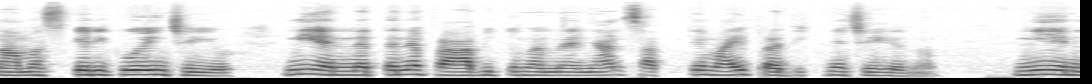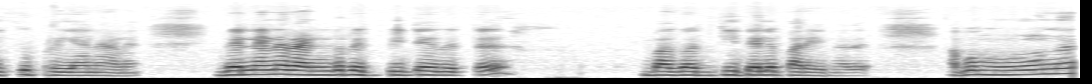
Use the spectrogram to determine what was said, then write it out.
നമസ്കരിക്കുകയും ചെയ്യൂ. നീ എന്നെ തന്നെ പ്രാപിക്കുമെന്ന് ഞാൻ സത്യമായി പ്രതിജ്ഞ ചെയ്യുന്നു. നീ എനിക്ക് പ്രിയനാണ്. ഇതന്നെയാണ് രണ്ട് റിപ്പീറ്റ് ചെയ്തിട്ട് ഭഗവത്ഗീതയിൽ പറയുന്നത്. അപ്പോൾ മൂന്ന്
